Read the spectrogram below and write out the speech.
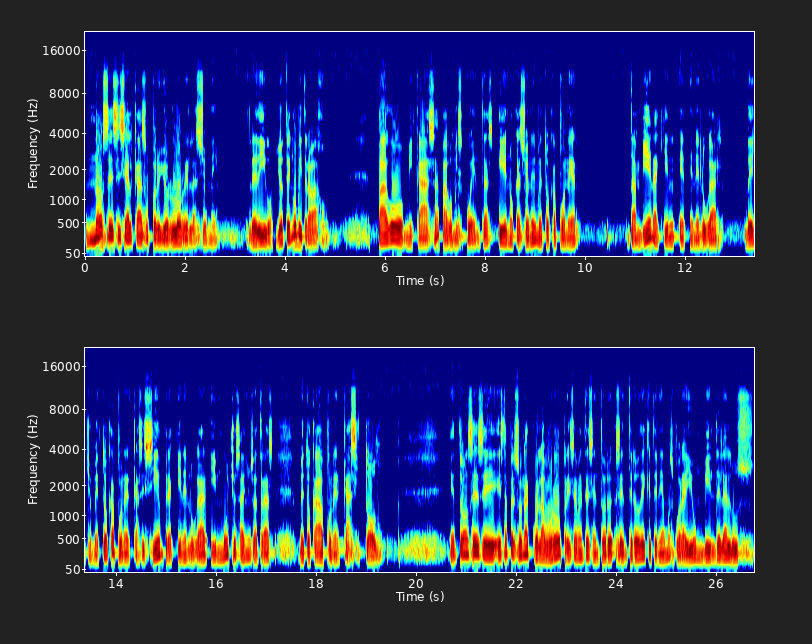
No sé si sea el caso, pero yo lo relacioné. Le digo, yo tengo mi trabajo, pago mi casa, pago mis cuentas y en ocasiones me toca poner también aquí en, en, el lugar. De hecho, me toca poner casi siempre aquí en el lugar y muchos años atrás me tocaba poner casi todo. Entonces, eh, esta persona colaboró, precisamente se enteró, se enteró, de que teníamos por ahí un bill de la luz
